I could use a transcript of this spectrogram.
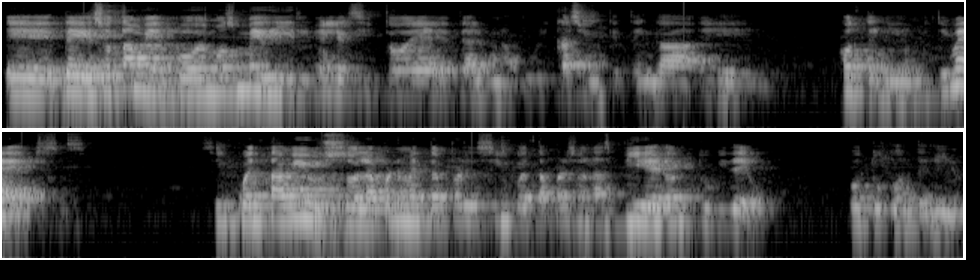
eh, de eso también podemos medir el éxito de, alguna publicación que tenga eh, contenido multimedia. Entonces, 50 views, solamente 50 personas vieron tu video o tu contenido.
